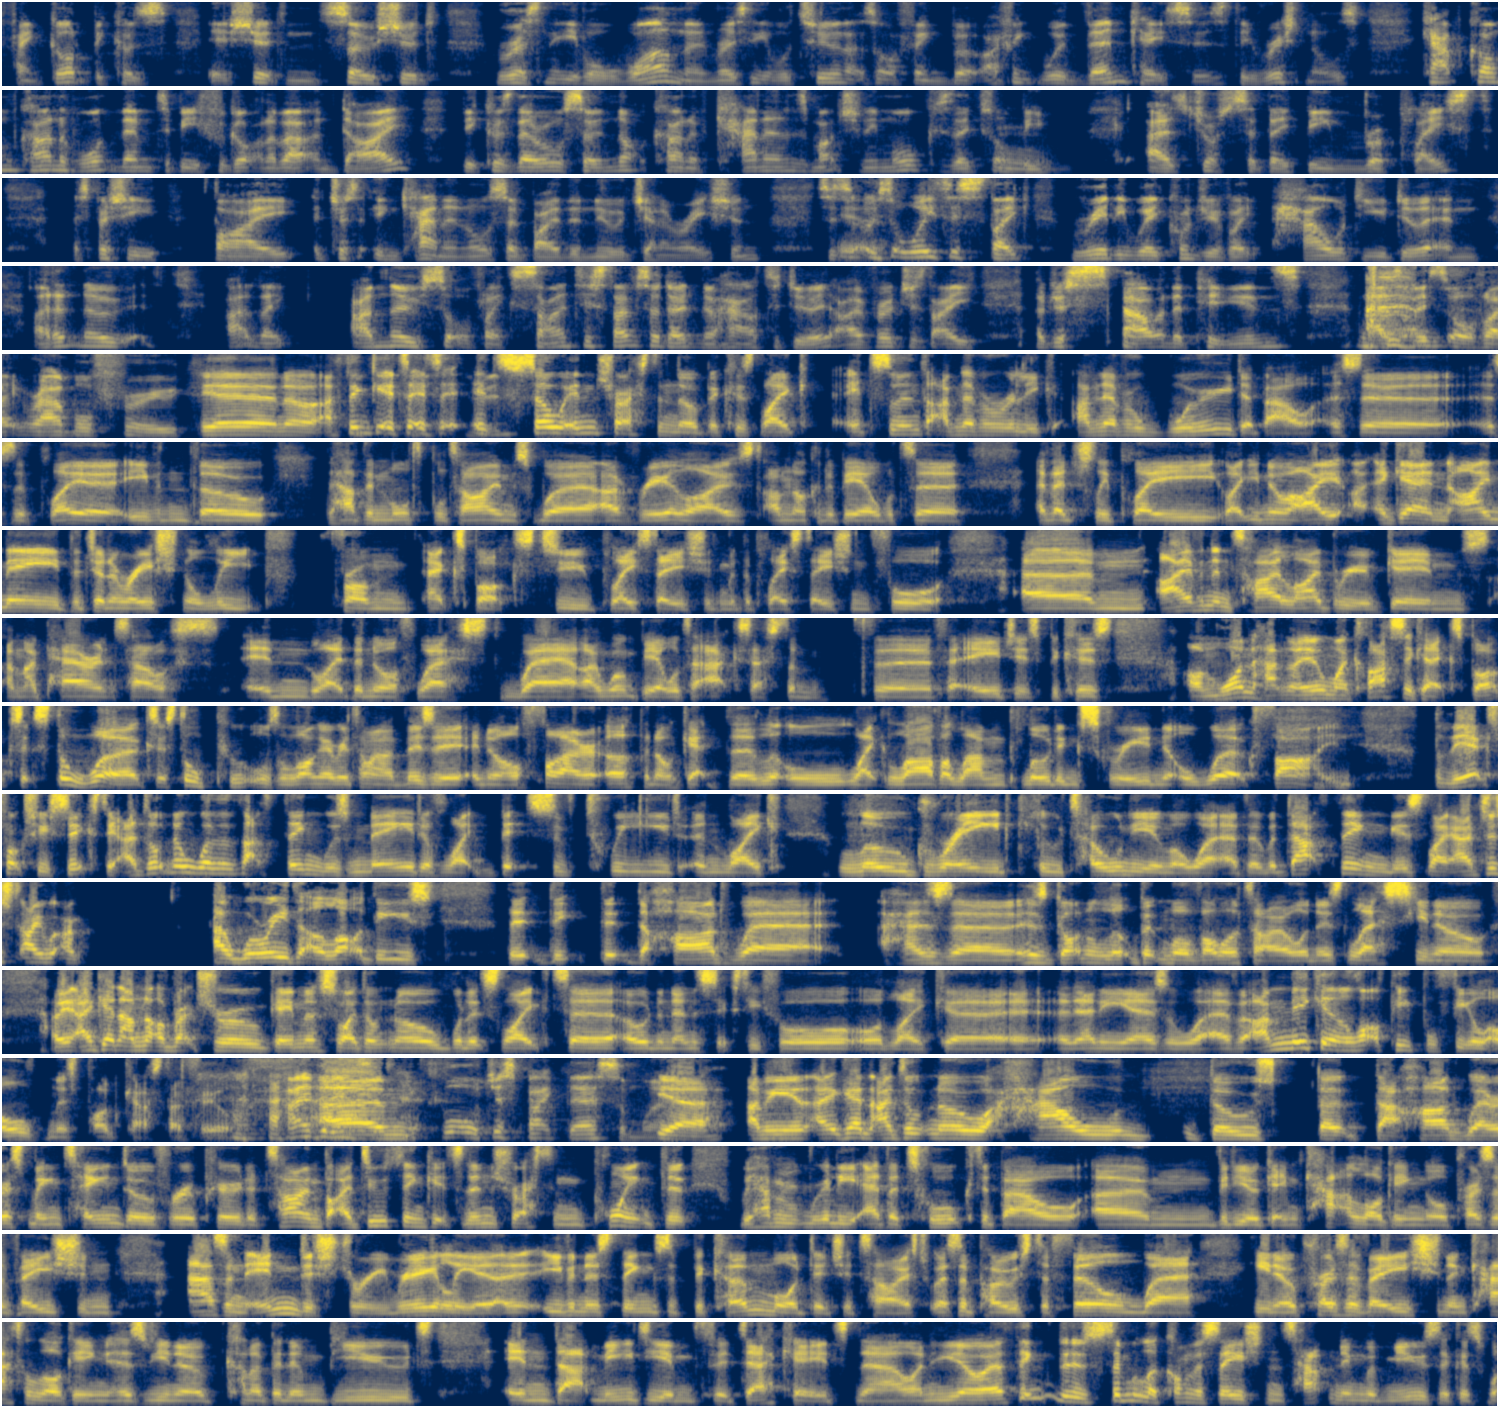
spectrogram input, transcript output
thank God because it should, and so should Resident Evil 1 and Resident Evil 2 and that sort of thing. But I think with them cases, the originals, Capcom kind of want them to be forgotten about and die because they're also not kind of canon as much anymore because they've sort of been, hmm. as Josh said, they've been replaced, especially by just in canon, also by the newer generation. So it's, Yeah. it's always this like really weird quandary of like, how do you do it? And I don't know, I like. I'm no sort of like scientist, so I don't know how to do it either. Just I, I'm just spouting opinions as I sort of like ramble through. Yeah, no, I think it's it's it's so interesting though because like it's something that I've never really I've never worried about as a as a player, even though there have been multiple times where I've realized I'm not going to be able to eventually play like you know I again I made the generational leap from Xbox to PlayStation with the PlayStation 4. Um, I have an entire library of games at my parents' house in like the Northwest where I won't be able to access them for, for ages because on one hand, I own my classic Xbox. It still works. It still poodles along every time I visit and I'll fire it up and I'll get the little like lava lamp loading screen. It'll work fine. But the Xbox 360, I don't know whether that thing was made of like bits of tweed and like low grade plutonium or whatever. But that thing is like, I just, I, I I worry that a lot of these the the, the, the hardware has uh, has gotten a little bit more volatile and is less, you know. I mean, again, I'm not a retro gamer, so I don't know what it's like to own an N64 or like uh, an NES or whatever. I'm making a lot of people feel old in this podcast. I feel. I have an Um, just back there somewhere. Yeah, I mean, again, I don't know how those that, that hardware is maintained over a period of time. But I do think it's an interesting point that we haven't really ever talked about um, video game cataloging or preservation as an industry, really, uh, even as things have become more digitized, as opposed to film, where you know preservation and cataloging has you know kind of been imbued in that medium for decades now. And you know, I think there's similar conversations happening with music as well.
